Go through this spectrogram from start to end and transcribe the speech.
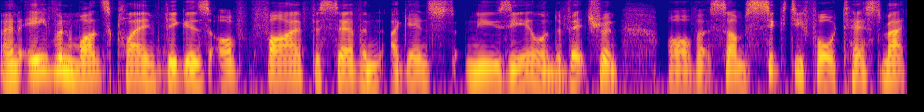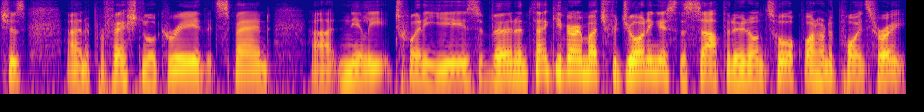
and even once claimed figures of five for seven against New Zealand, a veteran of some 64 test matches and a professional career that spanned uh, nearly 20 years. Vernon, thank you very much for joining us this afternoon on Talk 100.3.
